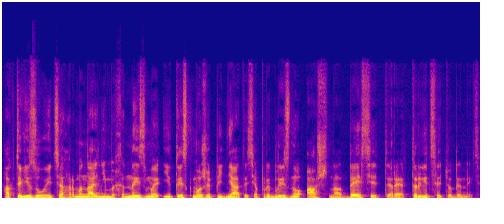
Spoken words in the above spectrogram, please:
активізуються гормональні механізми, і тиск може піднятися приблизно аж на 10-30 одиниць,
